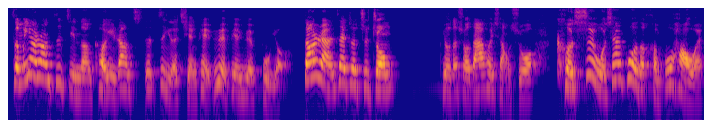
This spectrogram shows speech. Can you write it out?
怎么样让自己呢可以让自自己的钱可以越变越富有。当然在这之中。有的时候大家会想说，可是我现在过得很不好诶，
